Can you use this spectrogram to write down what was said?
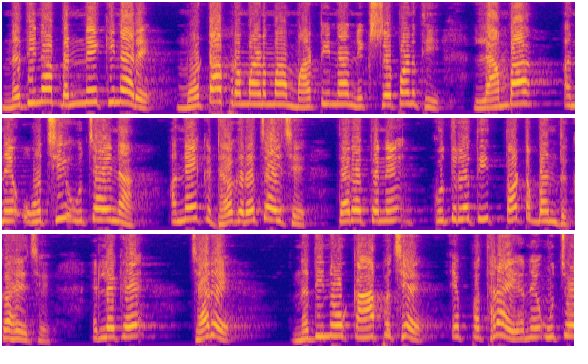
નદીના બંને કિનારે મોટા પ્રમાણમાં માટીના નિક્ષેપણથી લાંબા અને ઓછી ઊંચાઈના અનેક ઢગ રચાય છે, ત્યારે તેને કુદરતી તટબંધ કહે છે. એટલે કે જ્યારે નદીનો કાપ છે, એ પથરાય અને ઊંચો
